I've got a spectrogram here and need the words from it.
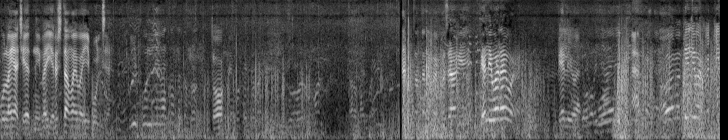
પુલ અહીંયા છે જ નહીં ભાઈ રસ્તામાં આવ્યા એ પુલ છે. એ પુલ વાત તો. તો? તને ભાઈ મજા આવી? પહેલી વાર આવ્યો ને? પહેલી વાર. પહેલી વાર નક્કી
